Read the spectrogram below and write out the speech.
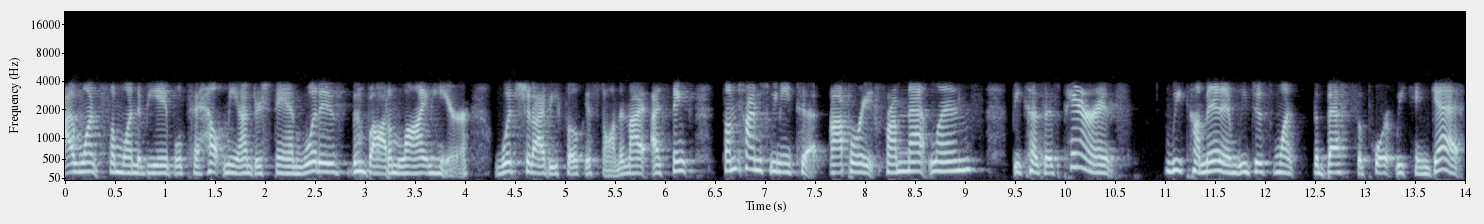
I want someone to be able to help me understand what is the bottom line here. What should I be focused on? And I, I think sometimes we need to operate from that lens because as parents, we come in and we just want the best support we can get,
